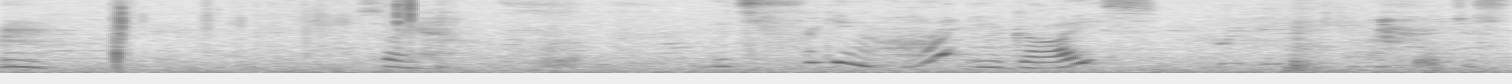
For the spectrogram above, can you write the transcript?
so yeah. It's freaking hot, you guys. Just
